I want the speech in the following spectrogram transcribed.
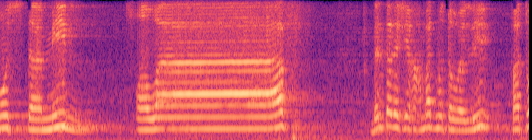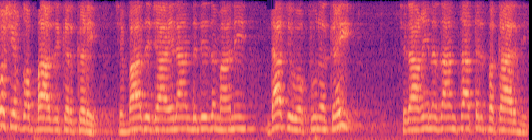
مستمر صواف دلته د شیخ احمد متولی فتوا شیخ ضبا ذکر کړي چې بعض جاهلان د دې زمانه داسې وقفونه کوي چې د هغې نه ځان ساتل پکار دي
